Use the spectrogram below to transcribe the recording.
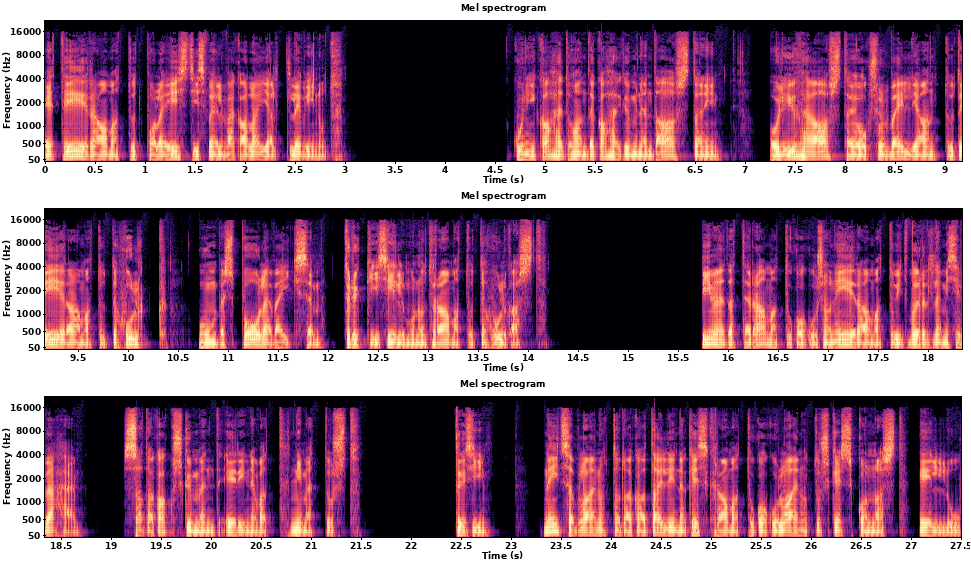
et e-raamatud pole Eestis veel väga laialt levinud. kuni kahe tuhande kahekümnenda aastani oli ühe aasta jooksul välja antud e-raamatute hulk umbes poole väiksem trükis ilmunud raamatute hulgast. pimedate raamatukogus on e-raamatuid võrdlemisi vähe, sada kakskümmend erinevat nimetust. tõsi Neid saab laenutada ka Tallinna Keskraamatukogu laenutuskeskkonnast Ellu,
